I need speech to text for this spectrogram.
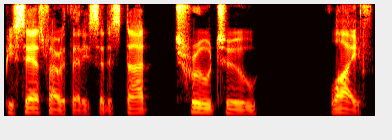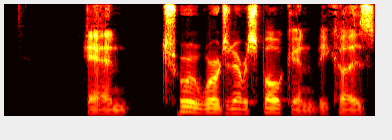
be satisfied with that. He said, it's not true to life. And truer words are never spoken because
